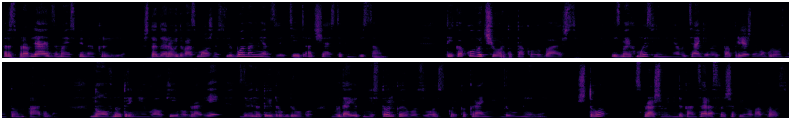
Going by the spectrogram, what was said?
расправляет за моей спиной крылья, что дарует возможность в любой момент взлететь от счастья к небесам. Ты какого черта так улыбаешься? Из моих мыслей меня вытягивает по-прежнему грозный тон Адама. Но внутренние уголки его бровей, сдвинутые друг к другу, выдают не столько его злость, сколько крайнее недоумение. Что? Спрашиваю, не до конца расслышав его вопрос.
